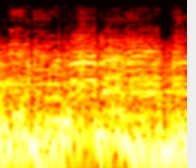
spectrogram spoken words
this when I don't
